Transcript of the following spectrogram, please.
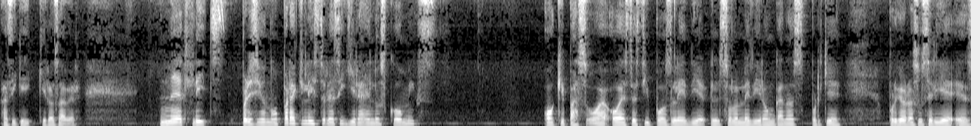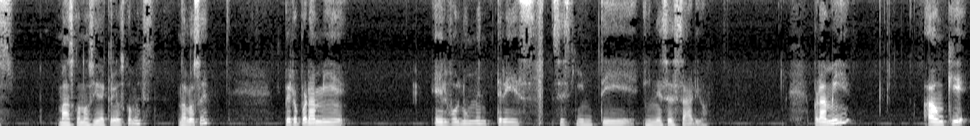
Así que quiero saber. Netflix presionó para que la historia siguiera en los cómics. ¿O qué pasó? ¿O a estos tipos le solo le dieron ganas porque porque ahora su serie es más conocida que los cómics, no lo sé. Pero para mí el volumen 3 se siente innecesario. Para mí, aunque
